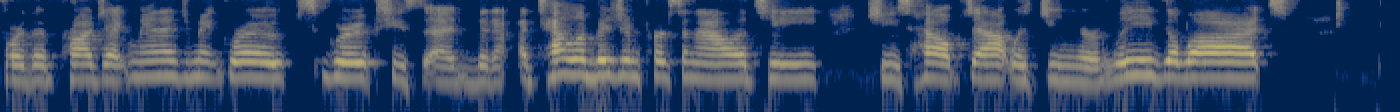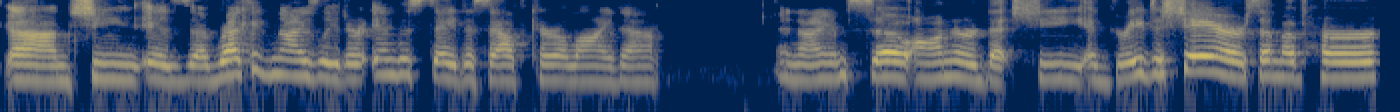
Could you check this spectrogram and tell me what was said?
for the project management groups. Group. She's uh, been a television personality. She's helped out with Junior League a lot. Um, she is a recognized leader in the state of South Carolina. And I am so honored that she agreed to share some of her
